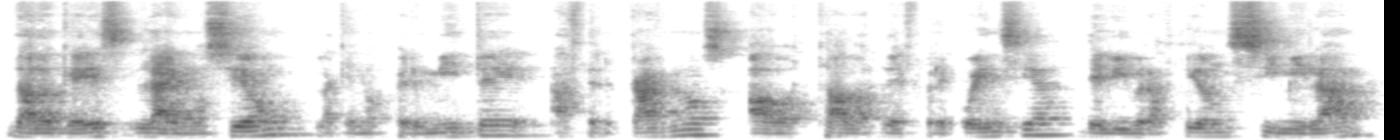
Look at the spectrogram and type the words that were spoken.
dado que es la emoción la que nos permite acercarnos a octavas de frecuencia, de vibración similar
